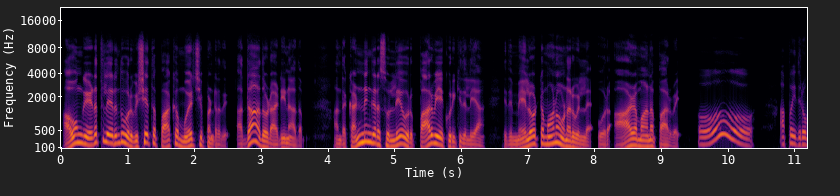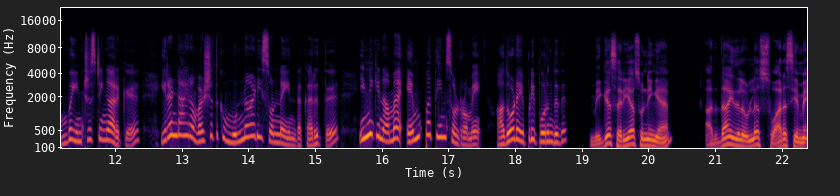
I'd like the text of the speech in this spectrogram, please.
அவங்க இடத்துல இருந்து ஒரு விஷயத்தை பார்க்க முயற்சி பண்றது. அதான் அதோட அடிநாதம். அந்த கண்ணுங்கிற சொல்லே ஒரு பார்வையை குறிக்குது இல்லையா? இது மேலோட்டமான உணர்வு இல்ல ஒரு ஆழமான பார்வை. ஓ! அப்போ இது ரொம்ப இன்ட்ரெஸ்டிங்கா இருக்கு. இரண்டாயிரம் வருஷத்துக்கு முன்னாடி சொன்ன இந்த கருத்து இன்னைக்கு நாம எம்பத்தின்னு சொல்றோமே அதோட எப்படி பொருந்துது? மிக சரியா சொன்னீங்க. அதுதான் இதுல உள்ள சுவாரஸ்யமே.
